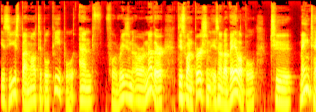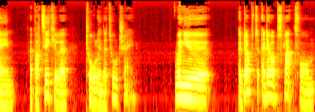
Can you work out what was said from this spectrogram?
is used by multiple people and for a reason or another this one person is not available to maintain a particular tool in the toolchain. When you adopt a DevOps platform,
